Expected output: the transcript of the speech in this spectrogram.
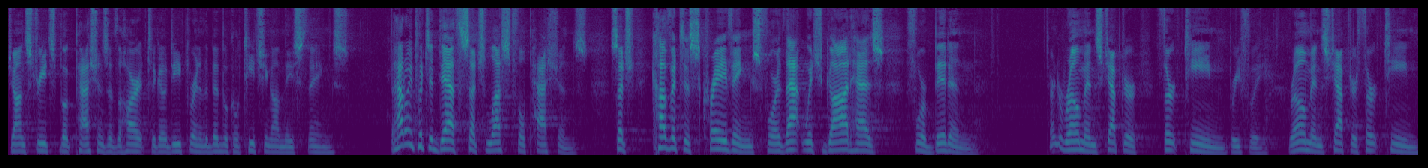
John Street's book, Passions of the Heart, to go deeper into the biblical teaching on these things. But how do we put to death such lustful passions, such covetous cravings for that which God has forbidden? Turn to Romans chapter 13 briefly. Romans chapter 13.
